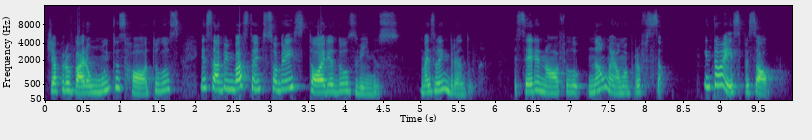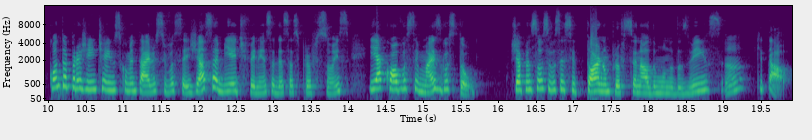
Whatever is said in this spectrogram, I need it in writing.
já provaram muitos rótulos e sabem bastante sobre a história dos vinhos. Mas lembrando, ser enófilo não é uma profissão. Então é isso, pessoal. Conta pra gente aí nos comentários se você já sabia a diferença dessas profissões e a qual você mais gostou. Já pensou se você se torna um profissional do mundo dos vinhos? Hã? Que tal?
